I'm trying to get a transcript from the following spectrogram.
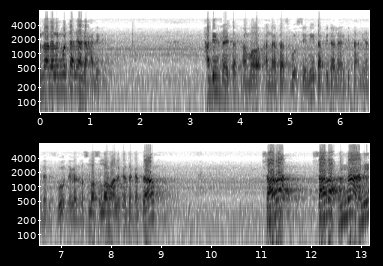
Benar dalam ngucap ni ada hadis dia. Hadis saya tak ama anda tak sebut sini tapi dalam kitab ni ada disebut dengan Rasulullah sallallahu alaihi kata-kata syarat syarat benar ni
